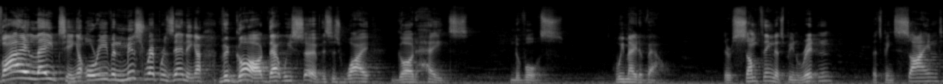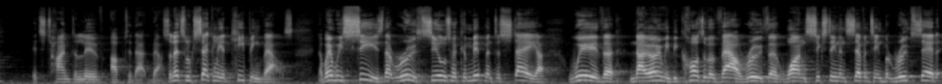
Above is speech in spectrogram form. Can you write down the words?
violating or even misrepresenting the God that we serve. This is why God hates divorce we made a vow. There is something that's been written, that's been signed. It's time to live up to that vow. So let's look secondly at keeping vows. Now, where we see is that Ruth seals her commitment to stay uh, with uh, Naomi because of a vow. Ruth uh, 1 16 and 17. But Ruth said,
